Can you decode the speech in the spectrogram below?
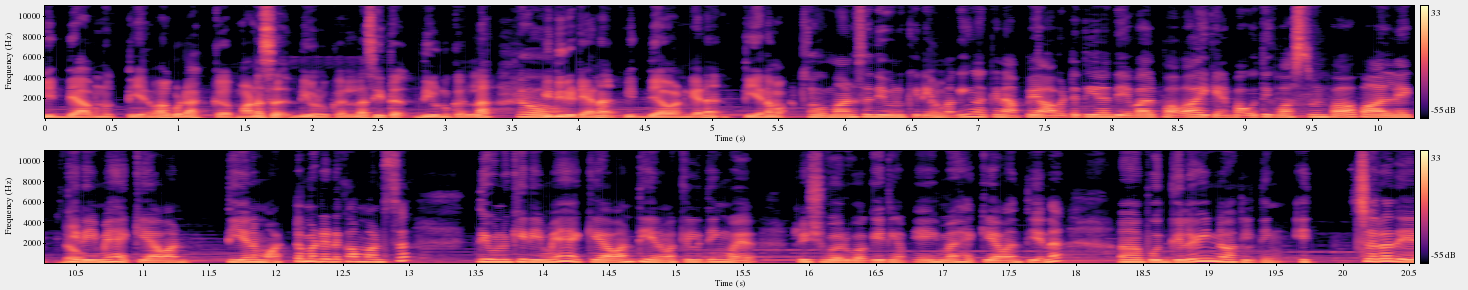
විද්‍යාවනුත් තියෙනවා. ගොඩක් මනස දියුණු කරලා සිත දියුණු කරලා. ඉදිරිට යන විද්‍යාවන් ගැන තියෙනවා. මානස දියුණු කිරීම මගින් අකන අපේ අවට තියෙන දේවල් පවා එකන බෞතික වස්තුන් පවා පාලනය කිරීමේ හැකියාවන් තියෙන මට්ටමට එඩකම් මන්ස දියුණු කිරීමේ හැකියාවන් තියෙනවා කිලිතින් ඔය රිශ්වරු වගේ ති එහිම හැකියාවන් තියෙන පුද්ගල ඉන්නවා කිලිතින් එච්චර දේ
